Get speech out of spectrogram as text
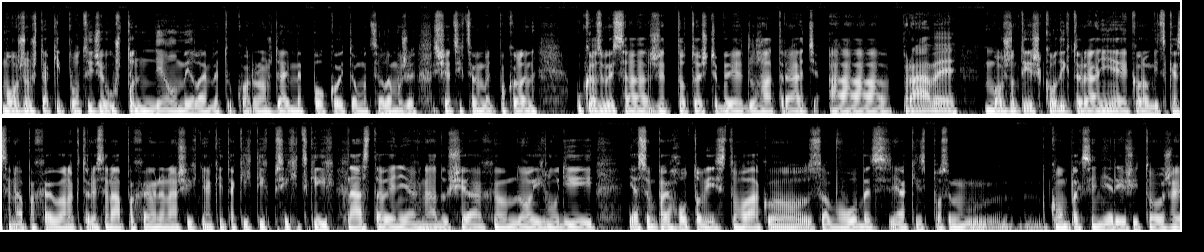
možno už taký pocit, že už to neomielajme tú koronu, už dajme pokoj tomu celému, že všetci chceme mať pokoj, len ukazuje sa, že toto ešte bude dlhá trať a práve možno tie škody, ktoré ani nie ekonomické sa napachajú, ale ktoré sa napachajú na našich nejakých takých tých psychických nastaveniach, na dušiach mnohých ľudí, ja som úplne hotový z toho, ako sa vôbec nejakým spôsobom komplexne nerieši to, že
